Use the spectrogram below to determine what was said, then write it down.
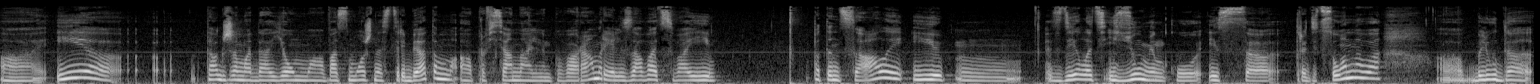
Э, и также мы даем э, возможность ребятам, э, профессиональным поварам, реализовать свои потенциалы и сделать изюминку из э, традиционного блюда,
